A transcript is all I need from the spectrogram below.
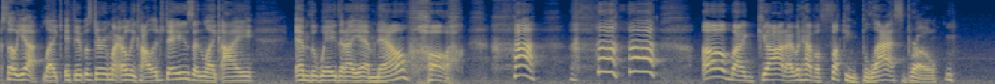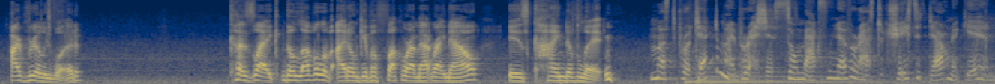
so yeah, like if it was during my early college days, and like I am the way that I am now, oh, ha, ha, ha. Oh my god, I would have a fucking blast, bro. I really would. Cause like the level of I don't give a fuck where I'm at right now is kind of lit. Must protect my precious so Max never has to chase it down again.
